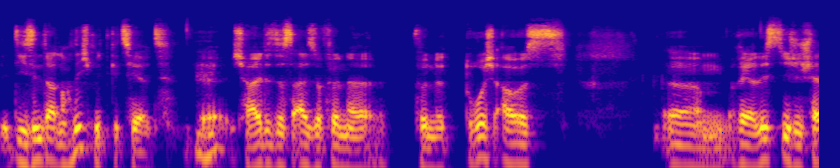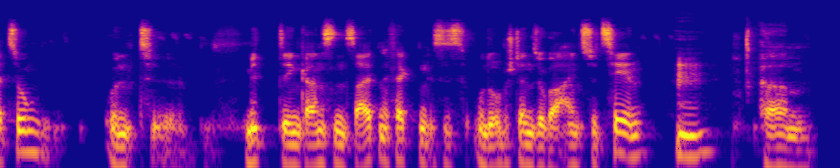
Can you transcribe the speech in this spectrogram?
die sind da noch nicht mitgezählt. Mhm. Äh, ich halte das also für eine, für eine durchaus ähm, realistische Schätzung. Und äh, mit den ganzen Seiteneffekten ist es unter Umständen sogar eins zu zehn. Mhm. Ähm,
